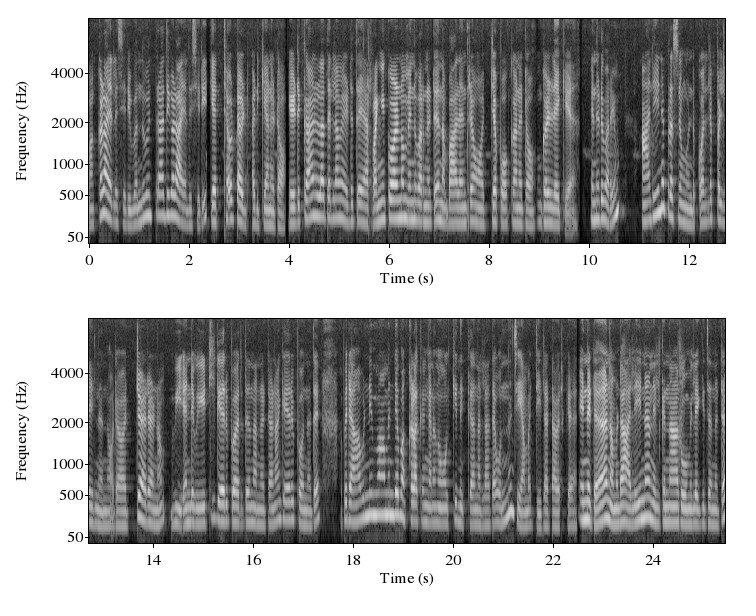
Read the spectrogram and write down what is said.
മക്കളായാലും ശരി ബന്ധുമിത്രാദികളായാലും ശരി ഗെറ്റ് ഔട്ട് അടിക്കാണ് കേട്ടോ. എടുക്കാനുള്ളതെല്ലാം എടുത്ത് ഇറങ്ങിക്കൊള്ളണം എന്ന് പറഞ്ഞിട്ട് ബാലേന്ദ്രൻ ഒറ്റ പോക്കാണ് കേട്ടോ മുകളിലേക്ക്. എന്നിട്ട് പറയും അലീന പ്രശ്നം കൊണ്ട് കൊല്ലപ്പള്ളിയിൽ നിന്ന് ഒരൊറ്റ ഒരെണ്ണം വീ എന്റെ വീട്ടിൽ കയറിപ്പോരുത് എന്ന് പറഞ്ഞിട്ടാണ് ആ കയറിപ്പോകുന്നത് അപ്പോൾ രാവണിമാമന്റെ മക്കളൊക്കെ ഇങ്ങനെ നോക്കി നിൽക്കുക എന്നല്ലാതെ ഒന്നും ചെയ്യാൻ പറ്റിയില്ല കേട്ടോ അവർക്ക്. എന്നിട്ട് നമ്മുടെ അലീന നിൽക്കുന്ന ആ റൂമിലേക്ക് ചെന്നിട്ട്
